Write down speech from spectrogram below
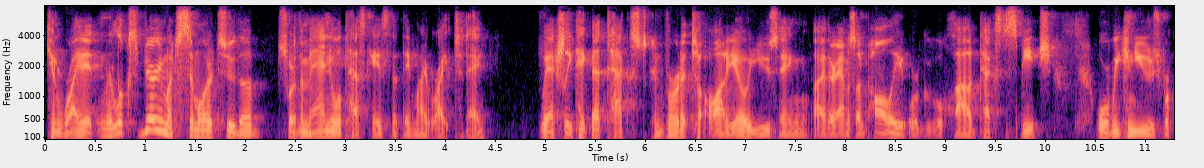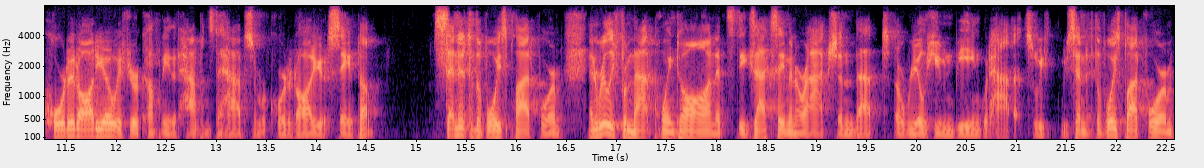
can write it, and it looks very much similar to the sort of the manual test case that they might write today. We actually take that text, convert it to audio using either Amazon Polly or Google Cloud text to speech, or we can use recorded audio if you're a company that happens to have some recorded audio saved up send it to the voice platform. And really, from that point on, it's the exact same interaction that a real human being would have it. So we, we send it to the voice platform.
